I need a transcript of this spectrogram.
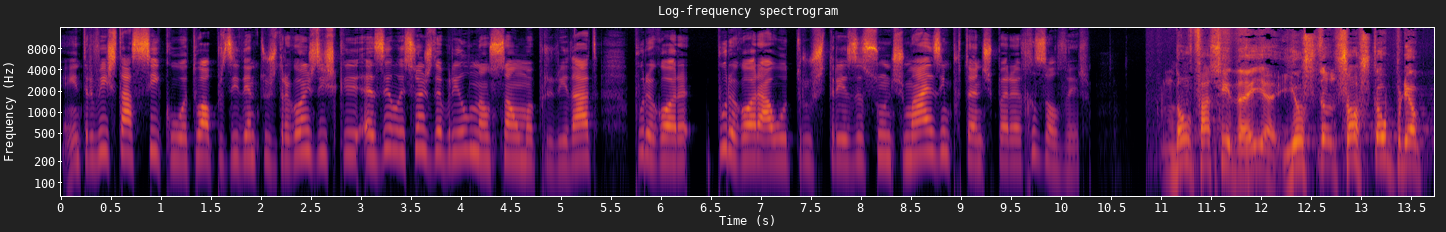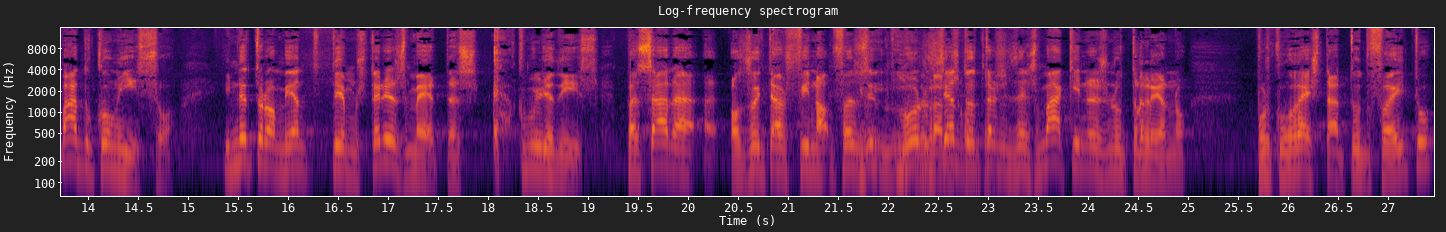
Em entrevista à SIC, o atual presidente dos Dragões diz que as eleições de abril não são uma prioridade. Por agora, por agora há outros três assuntos mais importantes para resolver. Não faço ideia. Eu só estou preocupado com isso. E, naturalmente, temos três metas, como lhe disse passar a, aos oitavos de final, fazer, pôr o centro de treinos, as máquinas no terreno, porque o resto está tudo feito,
